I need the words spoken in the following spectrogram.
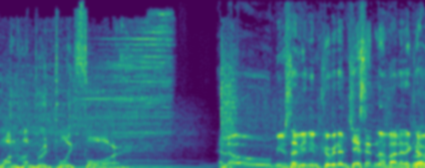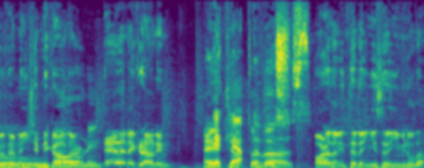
100.4. Hello, mirë se vini në klubin e mëngjesit në valët e Club FM 104 edhe në ekranin e Club TV-s. Ora tani 8:21 minuta.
